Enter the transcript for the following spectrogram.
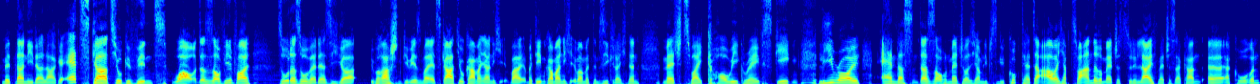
Mit einer Niederlage. Ed Scartio gewinnt. Wow, das ist auf jeden Fall so oder so wäre der Sieger überraschend gewesen, weil Escartio kann man ja nicht, bei, bei dem kann man nicht immer mit einem Sieg rechnen. Match 2, Corey Graves gegen Leroy Anderson. Das ist auch ein Match, was ich am liebsten geguckt hätte, aber ich habe zwei andere Matches zu den Live-Matches erkannt, äh, erkoren.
